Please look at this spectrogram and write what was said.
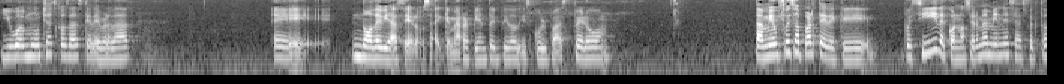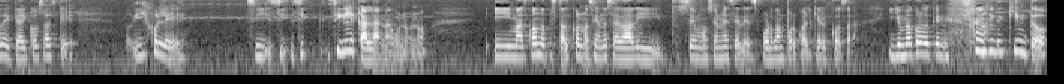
Y hubo muchas cosas que de verdad eh, no debía hacer, o sea, que me arrepiento y pido disculpas, pero también fue esa parte de que, pues sí, de conocerme a mí en ese aspecto de que hay cosas que, híjole, sí, sí, sí, sí le calan a uno, ¿no? Y más cuando te estás conociendo esa edad y tus emociones se desbordan por cualquier cosa. Y yo me acuerdo que en el salón de quinto,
